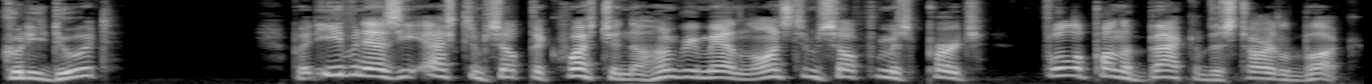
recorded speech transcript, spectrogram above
Could he do it? But even as he asked himself the question, the hungry man launched himself from his perch full upon the back of the startled buck.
